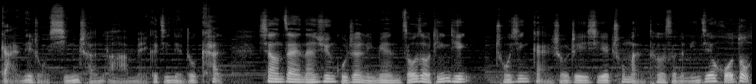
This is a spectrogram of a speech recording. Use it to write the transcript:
赶那种行程啊，每个景点都看。像在南浔古镇里面走走停停，重新感受这些充满特色的民间活动，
